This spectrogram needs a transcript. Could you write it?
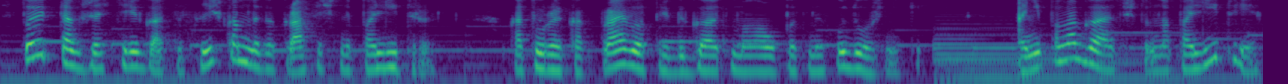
Стоит также остерегаться слишком многокрасочной палитры, которые, как правило, прибегают малоопытные художники. Они полагают, что на палитре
